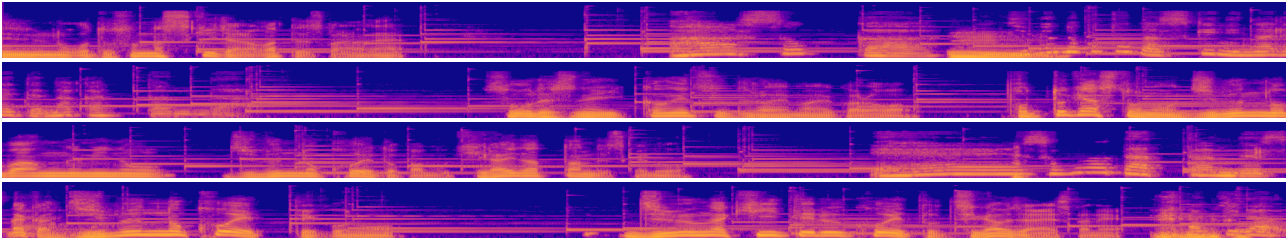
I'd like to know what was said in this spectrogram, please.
身のことそんな好きじゃなかったですからね。ああ、そっか、うん。自分のことが好きになれてなかったんだ。そうですね。1ヶ月ぐらい前から、ポッドキャストの自分の番組の自分の声とかも嫌いだったんですけど。ええー、そうだったんですか。なんか自分の声ってこの、自分が聞いてる声と違うじゃないですかね。あ、違う。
